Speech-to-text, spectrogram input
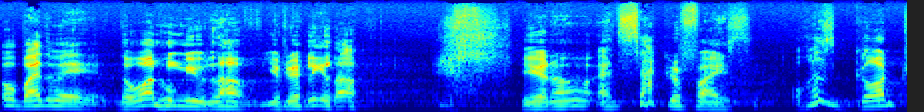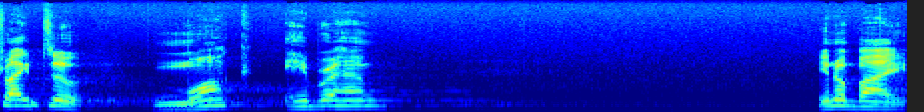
Oh, by the way, the one whom you love, you really love, you know, and sacrifice. Was God trying to mock Abraham? You know, by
